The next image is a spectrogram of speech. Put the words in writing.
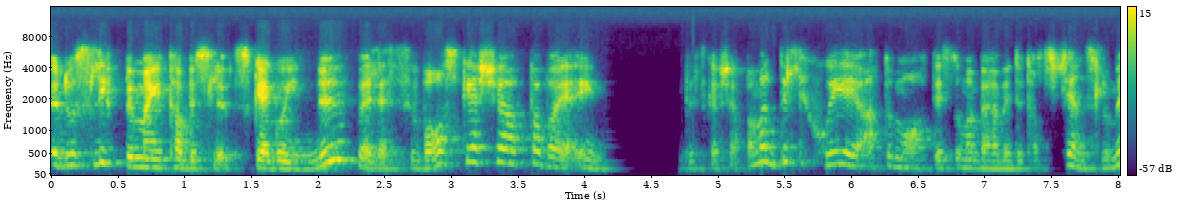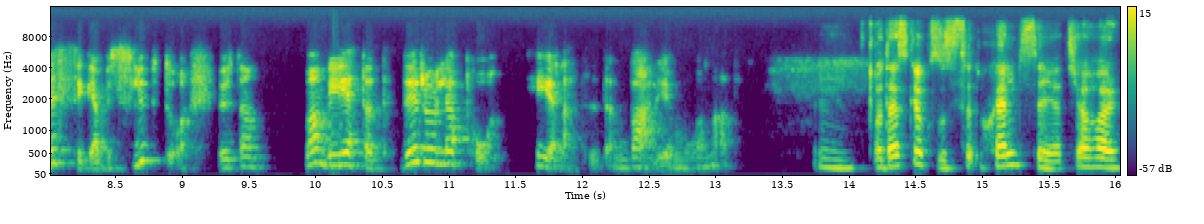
För då slipper man ju ta beslut. Ska jag gå in nu eller vad ska jag köpa? Vad jag inte ska köpa. Men det sker automatiskt och man behöver inte ta känslomässiga beslut då, utan man vet att det rullar på hela tiden, varje månad. Mm. Och där ska jag också själv säga att jag har,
